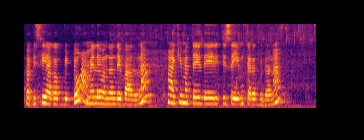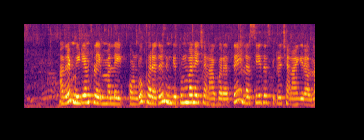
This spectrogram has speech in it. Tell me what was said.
ಸ್ವಲ್ಪ ಬಿಸಿ ಆಗೋಗ್ಬಿಟ್ಟು ಆಮೇಲೆ ಒಂದೊಂದೇ ಬಾಲನ್ನ ಹಾಕಿ ಮತ್ತೆ ಇದೇ ರೀತಿ ಸೇಮ್ ಕರೆದು ಬಿಡೋಣ. ಆದರೆ ಮೀಡಿಯಮ್ ಫ್ಲೇಮಲ್ಲೇ ಇಟ್ಕೊಂಡು ಕರೆದ್ರೆ ನಿಮಗೆ ತುಂಬಾ ಚೆನ್ನಾಗಿ ಬರುತ್ತೆ. ಇಲ್ಲ ಸೀದಿಸ್ಬಿಟ್ರೆ ಚೆನ್ನಾಗಿರಲ್ಲ.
